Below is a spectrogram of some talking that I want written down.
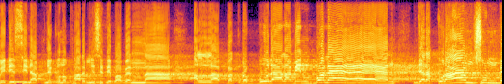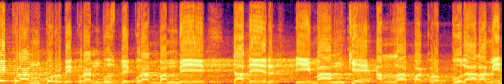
মেডিসিন আপনি কোনো ফার্মেসিতে পাবেন না। আল্লাহ রব্বুল আলামিন বলেন, যারা কোরআন শুনবে, কোরআন পড়বে, কোরআন বুঝবে, কোরআন মানবে, তাদের ইমানকে আল্লাহ পাক রব্বুল আলামিন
